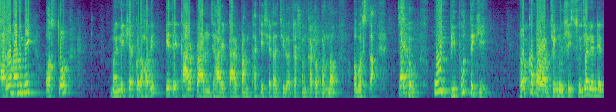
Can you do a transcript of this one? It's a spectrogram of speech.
পারমাণবিক অস্ত্র মানে নিক্ষেপ করা হবে। এতে কার প্রাণ যায়, কার প্রাণ থাকে সেটা ছিল একটা সংকটাপন্ন অবস্থা। যাই হোক, ওই বিপদ থেকে রক্ষা পাওয়ার জন্য সেই সুইজারল্যান্ডের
